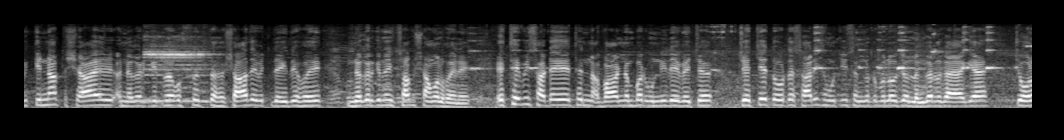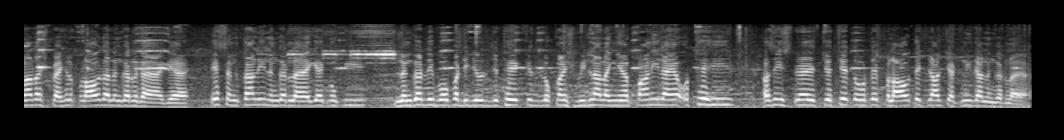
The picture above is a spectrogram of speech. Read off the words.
ਵੀ ਕਿੰਨਾ ਉਤਸ਼ਾਹ ਹੈ ਨਗਰ ਕੀਰਤਨ ਉਸ ਉਤਸ਼ਾਹ ਦੇ ਵਿੱਚ ਦੇਖਦੇ ਹੋਏ ਨਗਰ ਕੀਰਤਨ ਸਭ ਸ਼ਾਮਲ ਹੋਏ ਨੇ। ਇੱਥੇ ਵੀ ਸਾਡੇ ਇੱਥੇ ਨ- ਵਾਰਡ ਨੰਬਰ 19 ਦੇ ਵਿੱਚ ਚੇਚੇ ਤੌਰ ਤੇ ਸਾਰੀ ਸਮੁੱਚੀ ਸੰਗਤ ਵੱਲੋਂ ਜੋ ਲੰਗਰ ਲਗਾਇਆ ਗਿਆ ਹੈ, ਚੌਲਾਂ ਦਾ ਸਪੈਸ਼ਲ ਪੁਲਾਓ ਦਾ ਲੰਗਰ ਲਗਾਇਆ ਗਿਆ ਇਹ ਸੰਗਤਾਂ ਲਈ ਲੰਗਰ ਲਾਇਆ ਗਿਆ ਕਿਉਂਕਿ ਲੰਗਰ ਦੀ ਬਹੁਤ ਵੱਡੀ ਜ਼ਰੂਰਤ ਜਿੱਥੇ ਕਿ ਲੋਕਾਂ ਨੇ ਸ਼ਬੀਲਾਂ ਲਾਈਆਂ ਪਾਣੀ ਲਾਇਆ ਉੱਥੇ ਹੀ ਅਸੀਂ ਚੇਚੇ ਤੌਰ ਤੇ ਪੁਲਾਓ ਤੇ ਚਾਲ ਚਟਨੀ ਦਾ ਲੰਗਰ ਲਾਇਆ।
